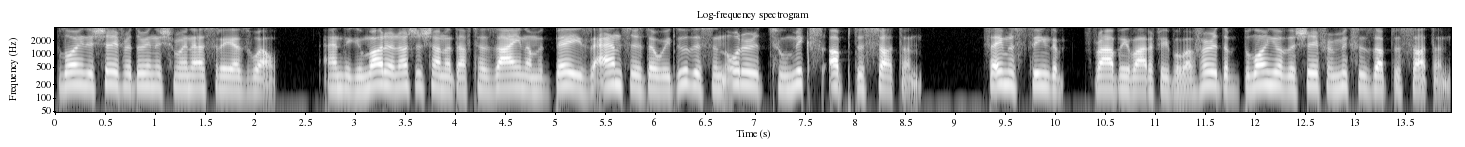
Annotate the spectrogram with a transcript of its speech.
blowing the shofar during the Shemoneh Esrei as well. And the Gemara in Rosh Hashanah Daf Tazayin Amid Beis answers that we do this in order to mix up the Satan. Famous thing that probably a lot of people have heard, the blowing of the shofar mixes up the Satan.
